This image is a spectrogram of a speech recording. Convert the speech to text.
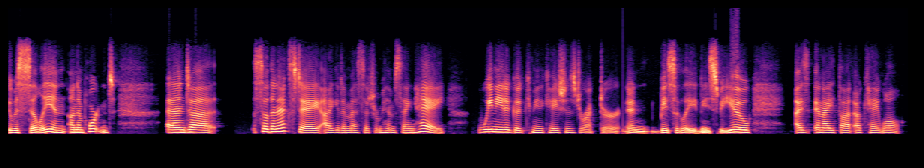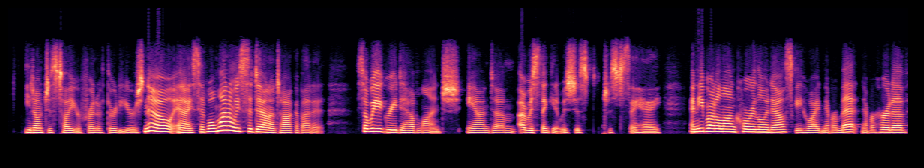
it was silly and unimportant. And uh, so the next day, I get a message from him saying, "Hey, we need a good communications director, and basically it needs to be you." I and I thought, okay, well, you don't just tell your friend of 30 years no. And I said, well, why don't we sit down and talk about it? So we agreed to have lunch, and um, I was thinking it was just just to say hey. And he brought along Corey Lewandowski, who I'd never met, never heard of.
